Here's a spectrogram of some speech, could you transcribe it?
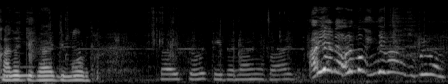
கதைச்சு காய்ச்சி போடு ரைட் ஓகே இப்போ நாங்கள் பாய் ஐயா நான் ஒழுங்கு இங்கே வாங்க இப்படி வாங்க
